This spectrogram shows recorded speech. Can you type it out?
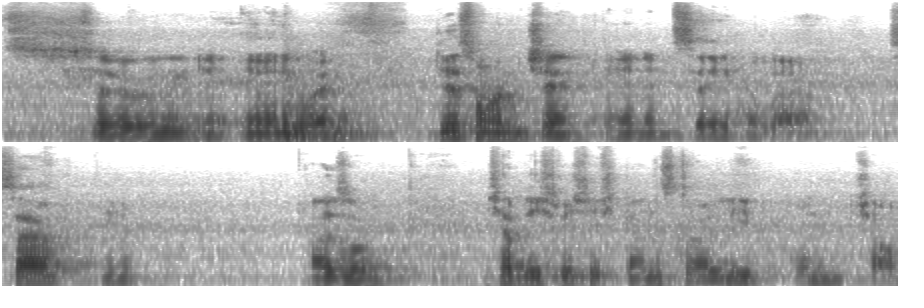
So, yeah, anyway, just want to check in and say hello. So, yeah. Also, ich habe dich richtig ganz doll lieb und ciao.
